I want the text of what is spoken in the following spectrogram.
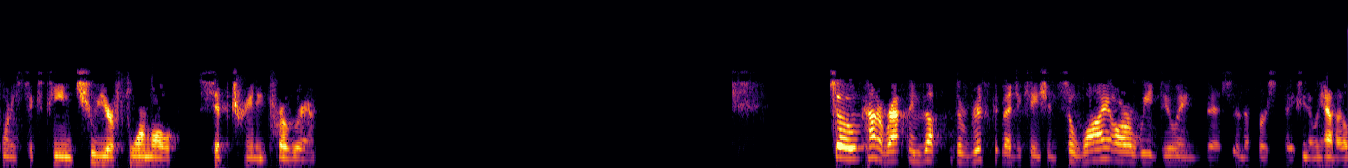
2016 two-year formal CIP training program. So kind of wrap things up, the risk of education. So why are we doing this in the first place? You know, we have a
